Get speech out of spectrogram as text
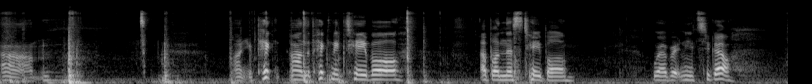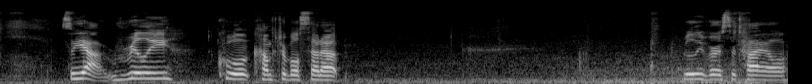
um, on your pic on the picnic table, up on this table, wherever it needs to go. So yeah, really cool, comfortable setup. Really versatile.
